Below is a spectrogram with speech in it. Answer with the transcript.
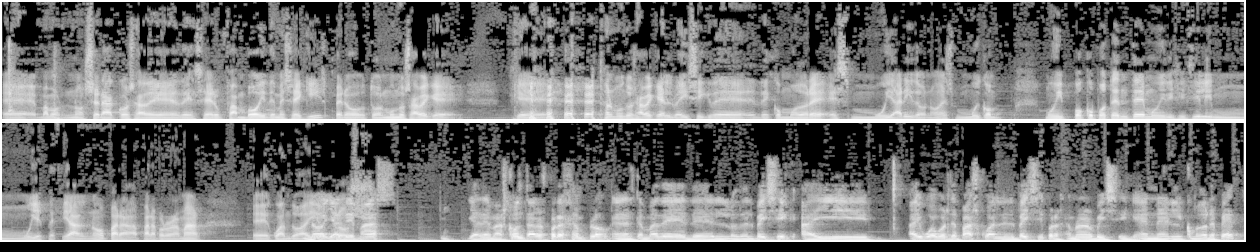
eh, vamos, no será cosa de, de ser fanboy de MSX, pero todo el mundo sabe que que todo el mundo sabe que el Basic de, de Commodore es muy árido, ¿no? Es muy com- muy poco potente, muy difícil y muy especial, ¿no? Para, para programar. Eh, cuando hay no, y además, y además contaros, por ejemplo, en el tema de, de lo del Basic, hay, hay huevos de Pascua en el Basic, por ejemplo, en el Basic, en el Commodore PET,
